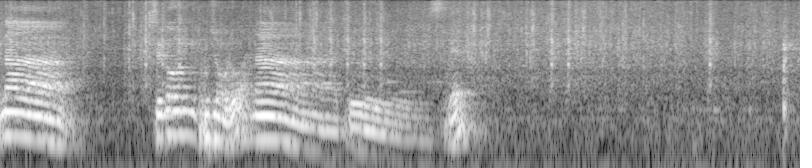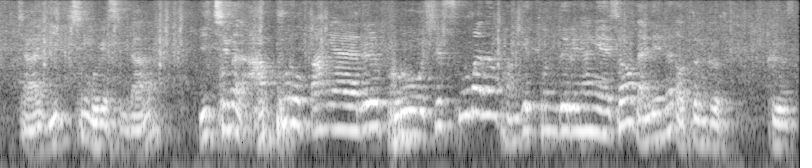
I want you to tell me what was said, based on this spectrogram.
하나 즐거운 표정으로 하나 둘셋 자, 2층 보겠습니다. 2층은 앞으로 빵야를 보러 오실 수많은 관객분들을 향해서 날리는 어떤 그, 그,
